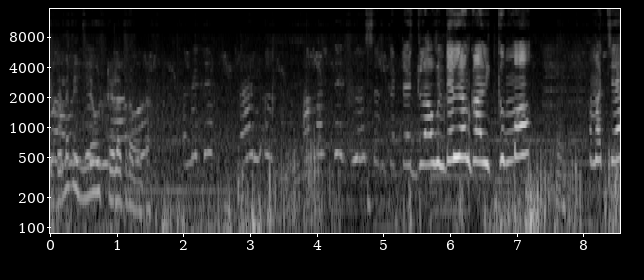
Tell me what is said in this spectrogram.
ഇതെല്ലാം വലിയ കുട്ടികളെത്ര കൂട്ടാ എന്നിട്ട് ഞാൻ അമ്മത്തെ ഡ്രസ് എടുക്കട്ടെ ഗ്രൗണ്ടിലെല്ലാം കളിക്കുമ്പോ അമ്മച്ചേ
